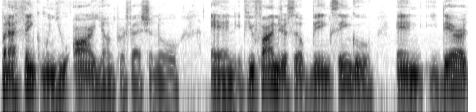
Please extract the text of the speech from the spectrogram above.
But I think when you are a young professional, and if you find yourself being single, and there are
